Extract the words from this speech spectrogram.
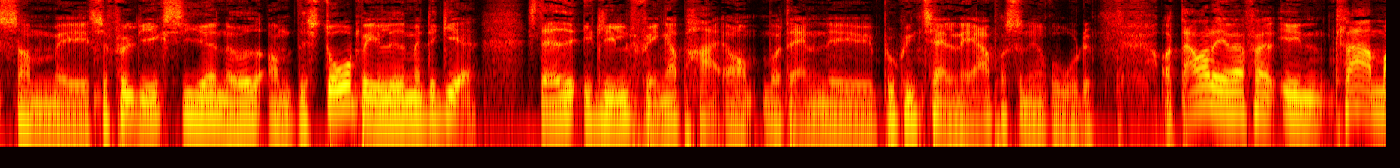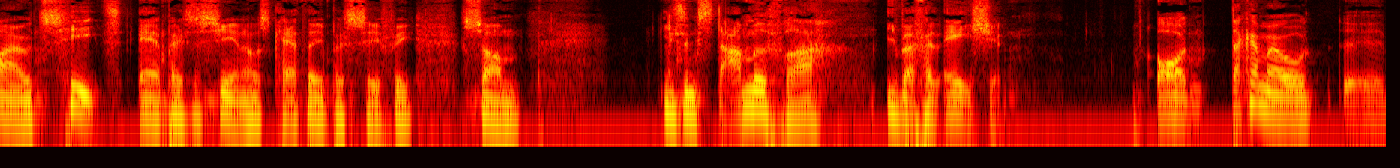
som øh, selvfølgelig ikke siger noget om det store billede, men det giver stadig et lille fingerpeg om, hvordan øh, bookingtallene er på sådan en rute. Og der var det i hvert fald en klar majoritet af passagererne hos Cathay Pacific, som ligesom stammede fra i hvert fald Asien. Og der kan man jo øh,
